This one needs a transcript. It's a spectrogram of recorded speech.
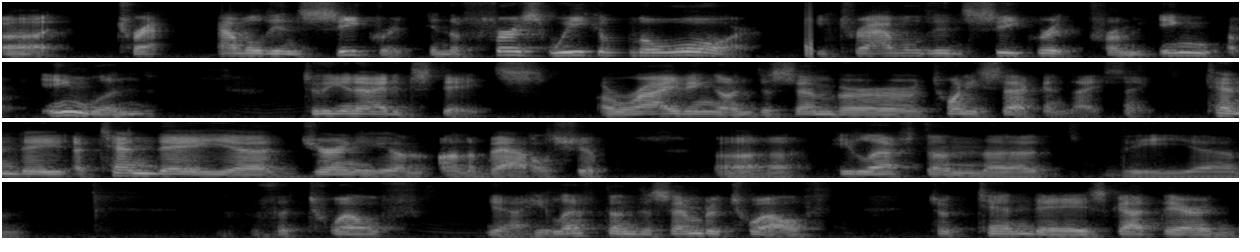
uh, tra traveled in secret in the first week of the war. He traveled in secret from Eng England to the United States, arriving on December 22nd, I think. 10 day, a 10 day uh, journey on, on a battleship uh, he left on the the um, the 12th. Yeah, he left on December 12th. Took 10 days. Got there on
